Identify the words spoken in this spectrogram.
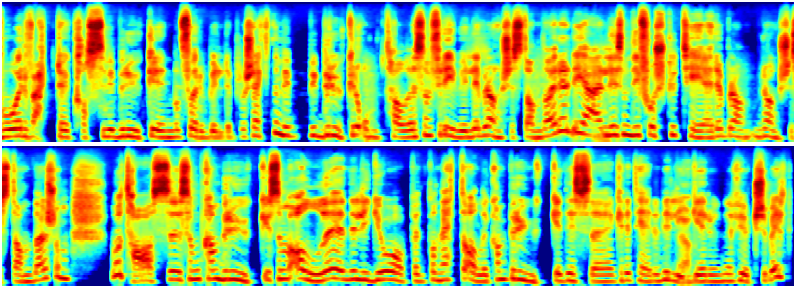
vår verktøykasse vi bruker inn mot forbildeprosjektene. Vi, vi bruker å omtale det som frivillige bransjestandarder. De, er liksom, de forskutterer bransjestandarder som må tas, som kan brukes, som alle Det ligger jo åpent på nett, og alle kan bruke disse kriteriene. De ligger ja. under Futurebuilt,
